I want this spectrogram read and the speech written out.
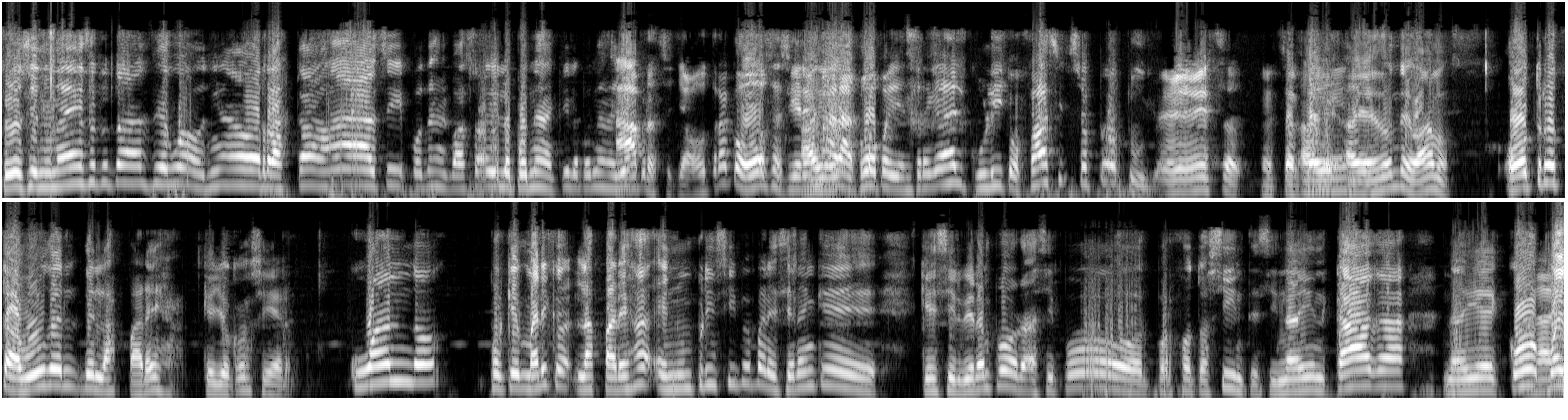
Pero si en una de esas tú estás así, huevoneado, rascado, ah, sí, pones el vaso ahí, lo pones aquí, lo pones allá. Ah, pero eso ya es otra cosa. Si eres Ahí- mala copa y entregas el culito fácil, eso es peor tuyo. Eso, Ahí, exactamente. ahí es donde vamos. Otro tabú de, de las parejas que yo considero. Cuando, porque marico, las parejas en un principio parecieran que, que sirvieran por así por, por fotosíntesis. Nadie caga, nadie co- Nadie,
